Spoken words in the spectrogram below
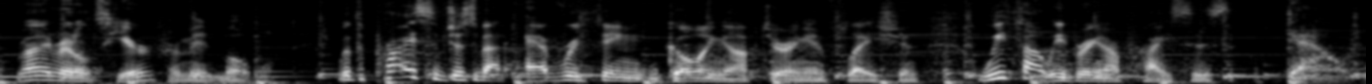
Ryan Reynolds here from Mint Mobile. With the price of just about everything going up during inflation, we thought we'd bring our prices down.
